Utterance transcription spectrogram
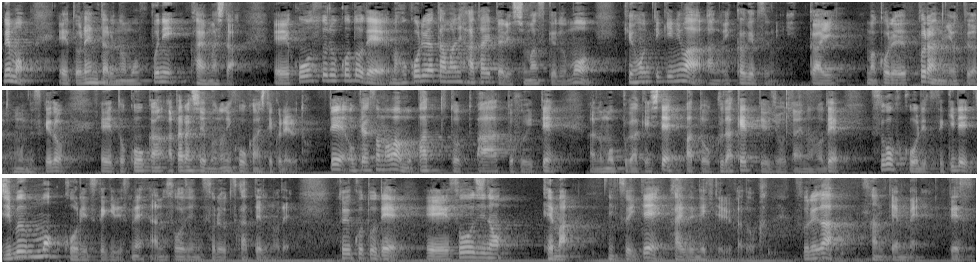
でも、えっ、ー、と、レンタルのモップに変えました。えー、こうすることで、まあ、埃はたまにはたいたりしますけども、基本的には、あの、1ヶ月に1回、まあこれプランによってだと思うんですけど、えっ、ー、と、交換、新しいものに交換してくれると。で、お客様はもうパッと取って、パーッと拭いて、あの、モップがけして、パッと置くだけっていう状態なので、すごく効率的で、自分も効率的ですね。あの、掃除にそれを使ってるので。ということで、えー、掃除の手間について改善できているかどうか。それが3点目です。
